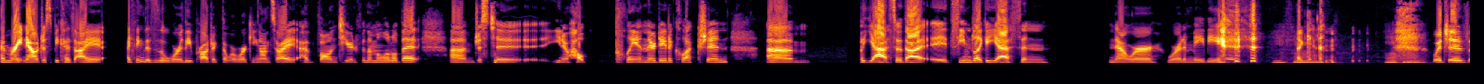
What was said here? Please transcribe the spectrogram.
am right now just because I I think this is a worthy project that we're working on. So I have volunteered for them a little bit um, just to you know help plan their data collection. Um, but yeah, so that it seemed like a yes, and now we're we're at a maybe mm-hmm. again mm-hmm. which is,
